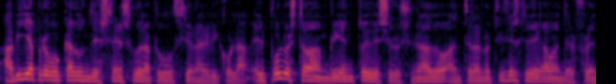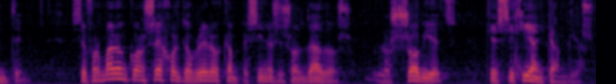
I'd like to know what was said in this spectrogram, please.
había provocado un descenso de la producción agrícola. El pueblo estaba hambriento y desilusionado ante las noticias que llegaban del frente. Se formaron consejos de obreros, campesinos y soldados, los soviets, que exigían cambios.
